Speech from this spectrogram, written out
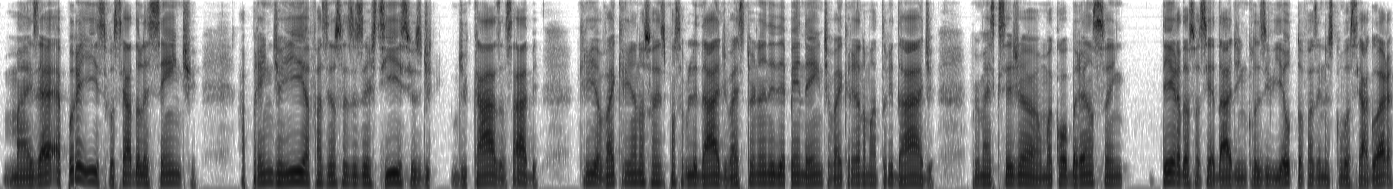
Mas é, é por aí, se você é adolescente, aprende aí a fazer os seus exercícios de, de casa, sabe? Cria, vai criando a sua responsabilidade, vai se tornando independente, vai criando maturidade. Por mais que seja uma cobrança inteira da sociedade, inclusive eu tô fazendo isso com você agora,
